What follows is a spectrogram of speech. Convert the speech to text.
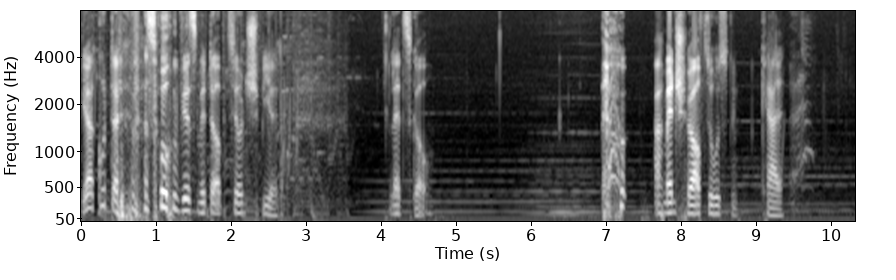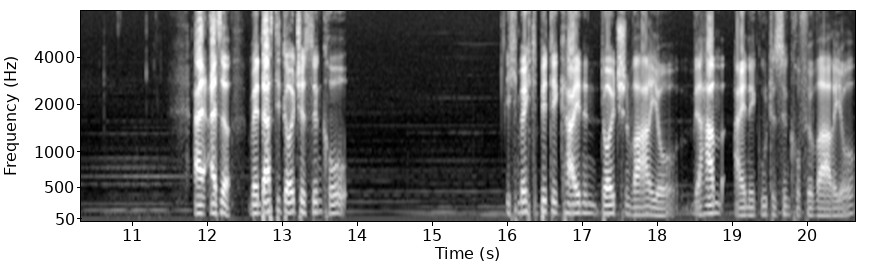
Ja gut, dann versuchen wir es mit der Option Spielen. Let's go. Ach Mensch, hör auf zu husten, Kerl. Also, wenn das die deutsche Synchro... Ich möchte bitte keinen deutschen Wario. Wir haben eine gute Synchro für Wario.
